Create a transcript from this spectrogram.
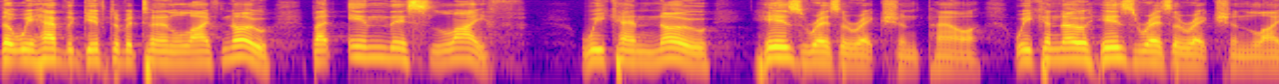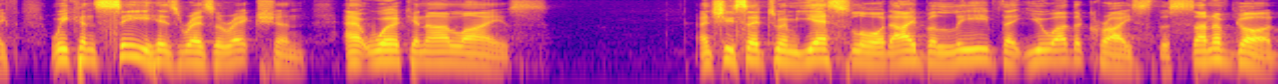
that we have the gift of eternal life. No, but in this life, we can know his resurrection power. We can know His resurrection life. We can see His resurrection at work in our lives. And she said to him, Yes, Lord, I believe that you are the Christ, the Son of God,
